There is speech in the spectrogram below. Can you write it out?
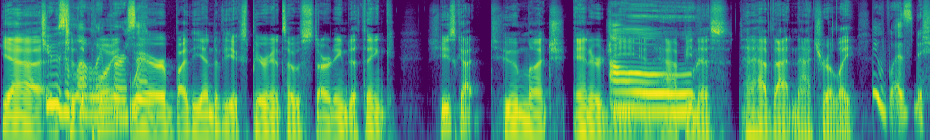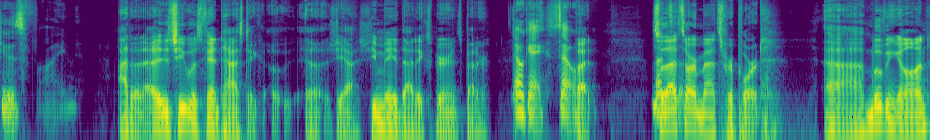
yeah, she was a to the point person. where by the end of the experience, I was starting to think she's got too much energy Oh. and happiness to have that naturally. She was she was fine. I don't know. She was fantastic. Uh, yeah, she made that experience better. Okay, so But so that's go. our MATS report. Uh, moving on.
